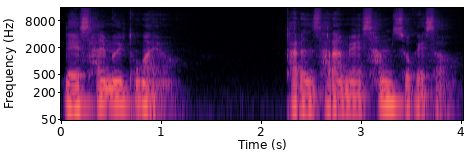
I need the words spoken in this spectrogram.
내 삶을 통하여 다른 사람의 삶 속에서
